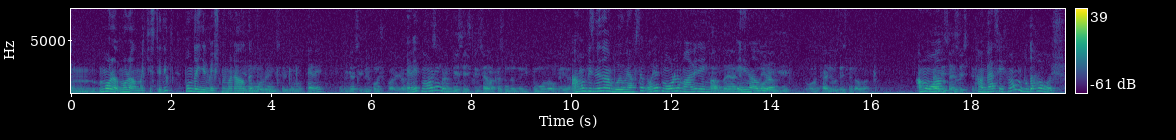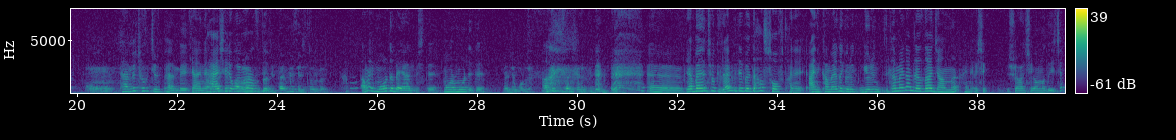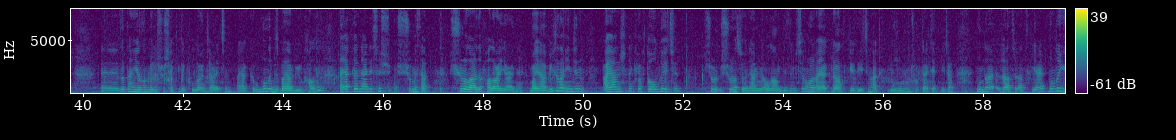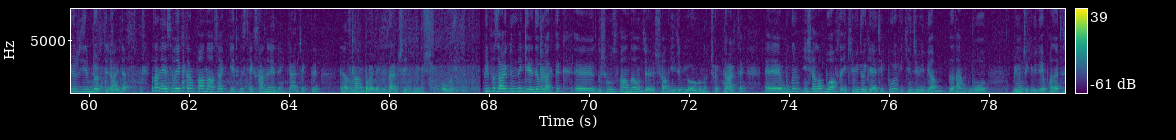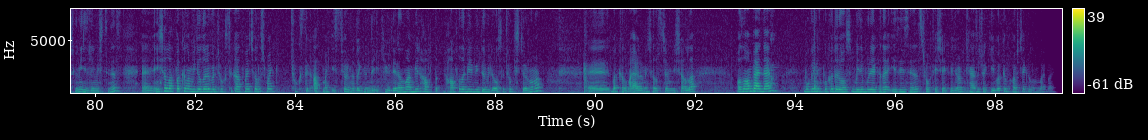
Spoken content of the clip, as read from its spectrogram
mor, mor almak istedik. Bunu da 25 numara aldık. Mor rengi seviyor mu? Evet. Hadi gerçekleri konuş bari ya. Evet mor rengi. Pembeyi seçtin sen arkasını döndün gittin moru aldın ya. Ama biz ne zaman boyama yapsak o hep morla mavi rengi. Tamam da yani. Eline alıyor. Mor rengi o telli o seçmedi ama. Ama o an... Sen seçtin. Tamam ben seçtim ama bu daha hoş. Pembe çok cırt pembe. Yani her şeyle Ama uymazdı. ikinci Pembeyi seçti orada. Ama mor da beğenmişti. Mor mor dedi. Bence kendin Ee, ya ben çok güzel. Bir de böyle daha soft hani aynı kamerada görün, görün kameradan biraz daha canlı. Hani ışık şu an şey olmadığı için. Ee, zaten yazın böyle şu şekilde kullanacağı için ayakkabı. Bunu da biz bayağı büyük aldık. Ayakları neredeyse şu, şu mesela şuralarda falan yani bayağı büyük. Zaten incin ayağın üstünde köfte olduğu için şu, şurası önemli olan bizim için. O ayak rahat girdiği için artık uzunluğunu çok dert etmeyeceğim. Bunda rahat rahat yer. Bunda 124 liraydı. Zaten ESV'den falan alsak 70-80 liraya denk gelecekti. En azından böyle güzel bir şey giymiş olur. Bir pazar gününü de geride bıraktık. E, duşumuzu falan da alınca şu an iyice bir yorgunluk çöktü artık. E, bugün inşallah bu hafta iki video gelecek. Bu ikinci videom. Zaten bu bir önceki videoyu pazartesi günü izlemiştiniz. E, inşallah bakalım videoları böyle çok sık atmaya çalışmak çok sık atmak istiyorum ya da günde iki video. En azından bir hafta haftada bir video bile olsa çok istiyorum ama ee, bakalım ayarlamaya çalışacağım inşallah. O zaman benden bugünlük bu kadar olsun. Beni buraya kadar izlediyseniz çok teşekkür ediyorum. Kendinize çok iyi bakın. Hoşçakalın. Bay bay.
